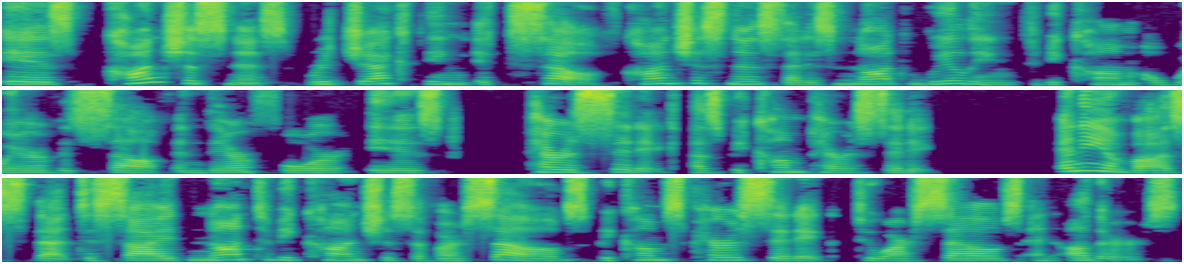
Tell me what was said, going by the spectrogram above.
is consciousness rejecting itself consciousness that is not willing to become aware of itself and therefore is parasitic has become parasitic any of us that decide not to be conscious of ourselves becomes parasitic to ourselves and others.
